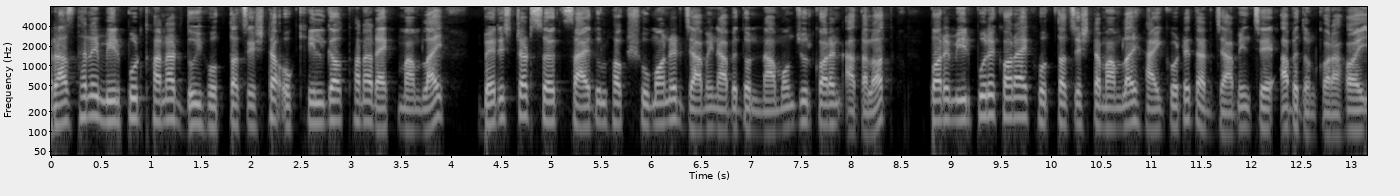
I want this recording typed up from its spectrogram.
রাজধানীর মিরপুর থানার দুই হত্যা চেষ্টা ও খিলগাঁও থানার এক মামলায় ব্যারিস্টার সৈয়দ সাইদুল হক সুমনের জামিন আবেদন নামঞ্জুর করেন আদালত। পরে মিরপুরে করা এক হত্যা চেষ্টা মামলায় হাইকোর্টে তার জামিন চেয়ে আবেদন করা হয়।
